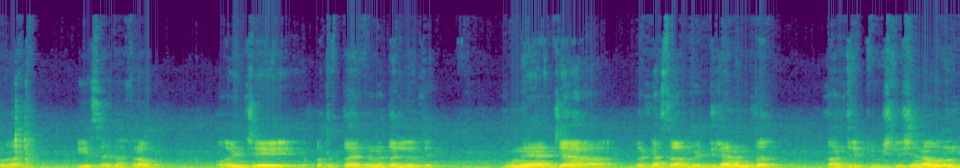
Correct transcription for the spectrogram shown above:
Thorat P S I Dhakrao यांचे पथक तयार करण्यात आले होते. गुन्ह्याच्या घटनास्थळाला भेट दिल्यानंतर तांत्रिक विश्लेषणावरून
